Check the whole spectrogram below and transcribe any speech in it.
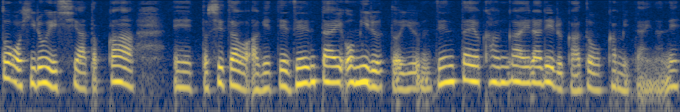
と広い視野とかえーと、視座を上げて全体を見るという全体を考えられるかどうかみたいなね、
